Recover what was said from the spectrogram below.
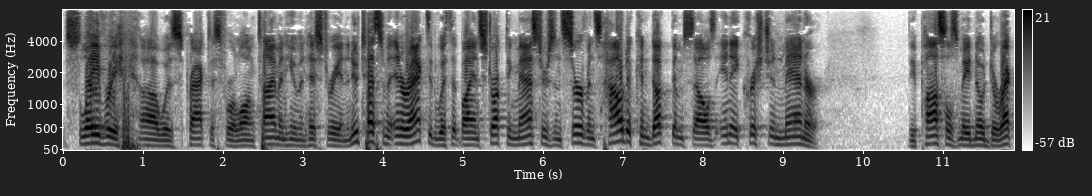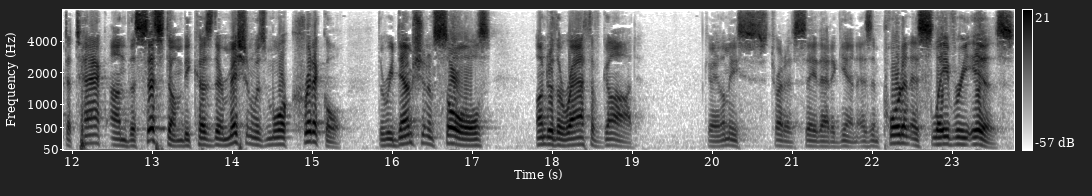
Slavery uh, was practiced for a long time in human history, and the New Testament interacted with it by instructing masters and servants how to conduct themselves in a Christian manner. The apostles made no direct attack on the system because their mission was more critical the redemption of souls under the wrath of God. Okay, let me try to say that again. As important as slavery is,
